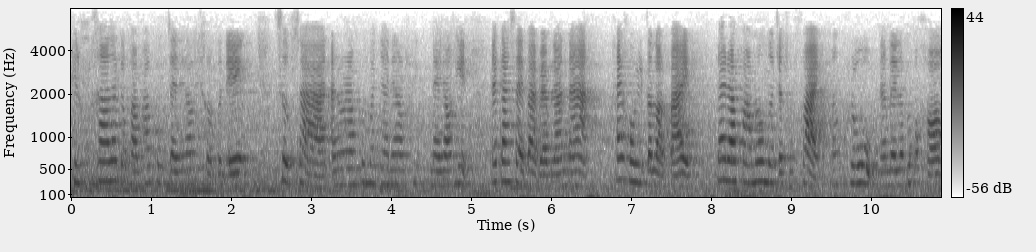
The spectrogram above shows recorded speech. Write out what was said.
เห็นคุณค่าและเกิดความภาคภูมิใจในท้องถิ่นของตนเอง สืบสารอนุรักษ์ภูมิปัญญาในท้องถิ่นในท้องถิ่นและการใส่บาตรแบบล้านนาให้คงอยู่ตลอดไป ได้รับความร่วมมือจากทุกฝ่าย ทั้งครู นักเรียนและผู้ปกครอง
